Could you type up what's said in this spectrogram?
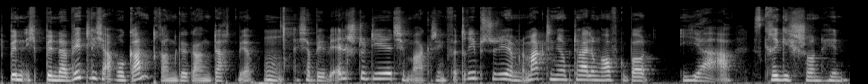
ich bin, ich bin da wirklich arrogant dran gegangen, dachte mir, mh, hm, ich habe BWL studiert, ich habe Marketing, Vertrieb studiert, habe eine Marketingabteilung aufgebaut. Ja, das kriege ich schon hin.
